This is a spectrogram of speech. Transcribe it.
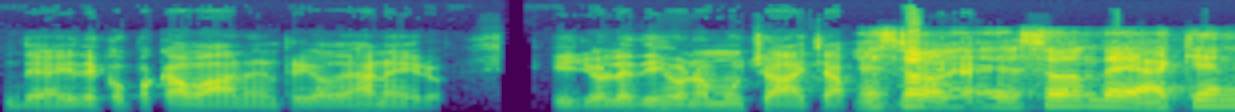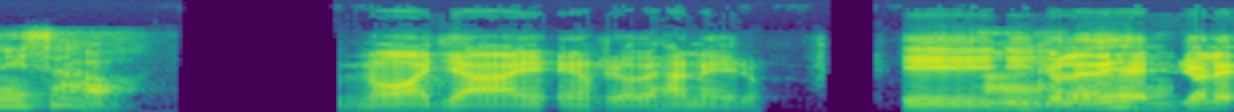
de, ahí de Copacabana, en Río de Janeiro, y yo le dije a una muchacha. ¿Eso, eso dónde? ¿Aquí en Nizao? No, allá en, Río de Janeiro. Y, y, yo le dije, yo le,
